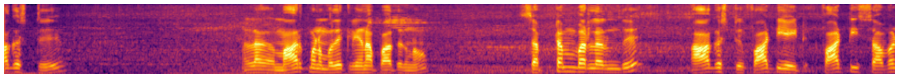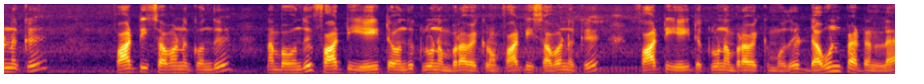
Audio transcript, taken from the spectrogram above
ஆகஸ்ட்டு நல்லா மார்க் பண்ணும்போதே க்ளீனாக பார்த்துக்கணும். செப்டம்பர்லேருந்து ஆகஸ்ட்டு ஃபார்ட்டி எயிட் ஃபார்ட்டி செவனுக்கு ஃபார்ட்டி செவனுக்கு வந்து நம்ம வந்து ஃபார்ட்டி எயிட்டை வந்து க்ளூ நம்பராக வைக்கிறோம். ஃபார்ட்டி செவனுக்கு ஃபார்ட்டி எயிட்டை க்ளூ நம்பராக வைக்கும்போது டவுன் பேட்டர்னில்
